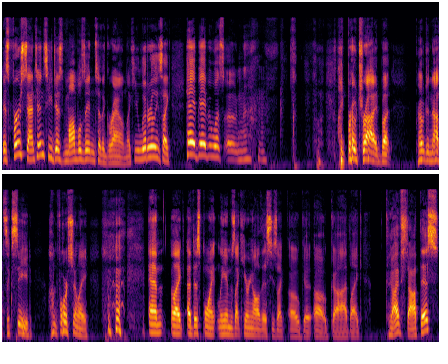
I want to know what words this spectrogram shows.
his first sentence, he just mumbles it into the ground. Like he literally is like, "Hey, baby, what's?" Uh, like bro tried, but bro did not succeed, unfortunately. and like at this point, Liam is like hearing all this. He's like, "Oh good, oh god, like could I have stopped this?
